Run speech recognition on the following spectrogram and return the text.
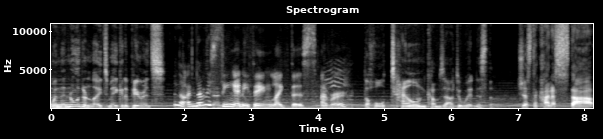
When the northern Lights make an appearance, No, I've never seen anything like this ever. the whole town comes out to witness them. just to kind of stop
